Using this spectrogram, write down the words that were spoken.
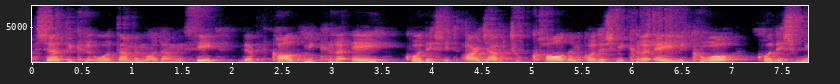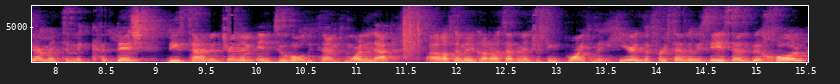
Asher tikre'u otam b'moadam. We see they're called mikra'ei kodesh. It's our job to call them kodesh. Mikra'ei, likro, Kodesh. We are meant to Mekadesh these times and turn them into holy times. More than that, uh, Rav Tamir Granot has an interesting point that here, the first time that we see it says, Bechol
